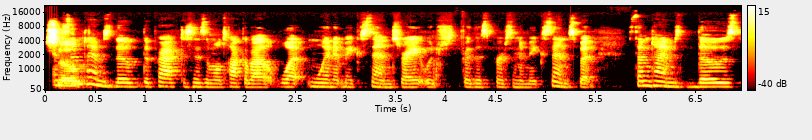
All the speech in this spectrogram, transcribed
So and sometimes the the practices, and we'll talk about what when it makes sense, right? Which for this person it makes sense, but sometimes those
